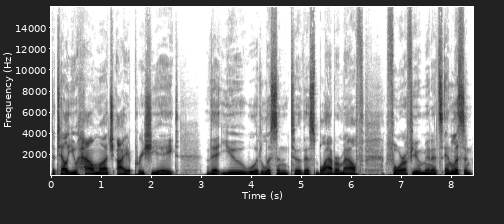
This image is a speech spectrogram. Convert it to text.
to tell you how much I appreciate that you would listen to this blabbermouth for a few minutes. And listen,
